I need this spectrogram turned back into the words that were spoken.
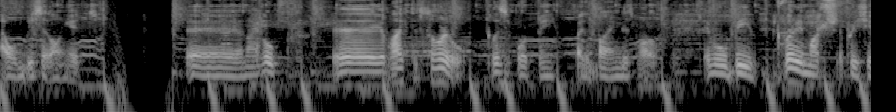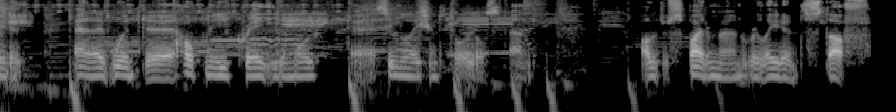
I won't be selling it. Uh, and I hope uh, you like the tutorial. Please support me by buying this model. It will be very much appreciated. And it would uh, help me create even more uh, simulation tutorials and other Spider-Man related stuff.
